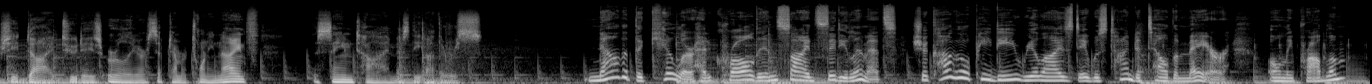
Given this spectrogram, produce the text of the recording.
She died two days earlier, September 29th, the same time as the others. Now that the killer had crawled inside city limits, Chicago PD realized it was time to tell the mayor. Only problem?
